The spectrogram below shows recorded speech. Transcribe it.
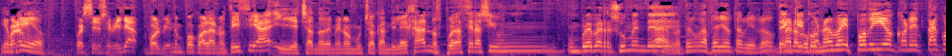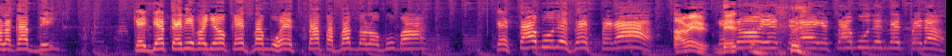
Dios Bueno, mío. Pues señor Sevilla, volviendo un poco a la noticia y echando de menos mucho a Candileja, ¿nos puede hacer así un, un breve resumen de...? Claro, lo tengo que hacer yo también, ¿no? ¿De Claro, como con- no habéis podido conectar con la Candy, que ya te digo yo que esa mujer está pasándolo muy mal, que está muy desesperada, A ver, que de- no está muy desesperada.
